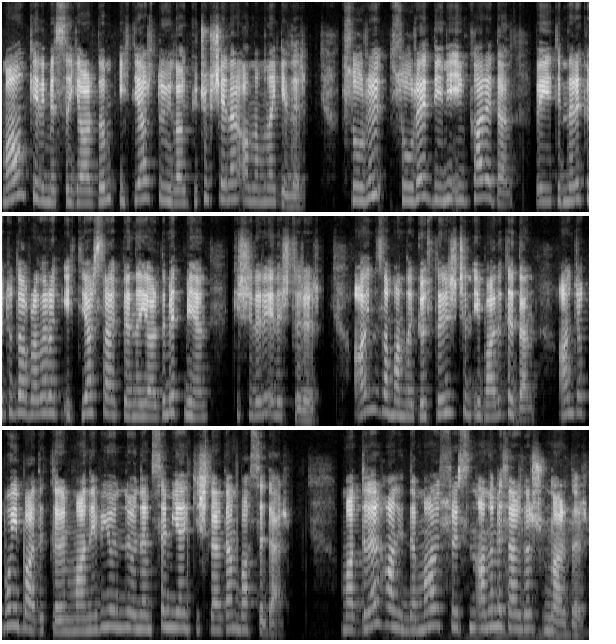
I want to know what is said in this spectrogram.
Maun kelimesi yardım, ihtiyaç duyulan küçük şeyler anlamına gelir. Sure, sure dini inkar eden ve yetimlere kötü davranarak ihtiyaç sahiplerine yardım etmeyen kişileri eleştirir. Aynı zamanda gösteriş için ibadet eden ancak bu ibadetlerin manevi yönünü önemsemeyen kişilerden bahseder. Maddeler halinde Maun suresinin ana mesajları şunlardır.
